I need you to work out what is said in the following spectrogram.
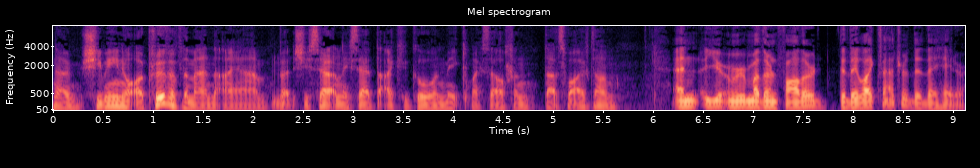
Now, she may not approve of the man that I am, but she certainly said that I could go and make myself, and that's what I've done. And your, mother and father, did they like Thatcher or did they hate her?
